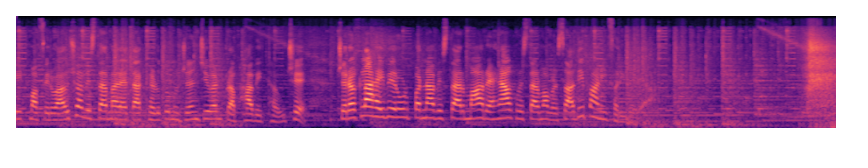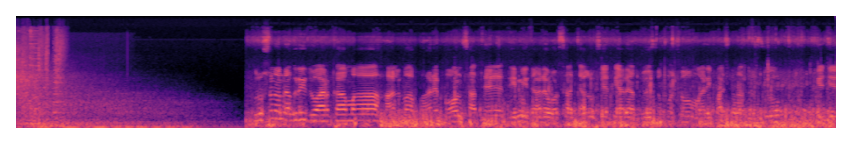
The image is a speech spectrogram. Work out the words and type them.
બેટમાં ફેરવાયો છે. આ વિસ્તારમાં રહેતા ખેડૂતોનું જનજીવન પ્રભાવિત થયું છે. ચરકલા હાઈવે રોડ પરના વિસ્તારમાં, રહેણાંક વિસ્તારમાં વરસાદી પાણી ફરી વળ્યા. કૃષ્ણનગરી દ્વારકામાં હાલમાં ભારે પવન સાથે ધીમી ધારે વરસાદ ચાલુ છે. ત્યારે આપ જોઈ શકો છો મારી પાછળના દ્રશ્યો કે જે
